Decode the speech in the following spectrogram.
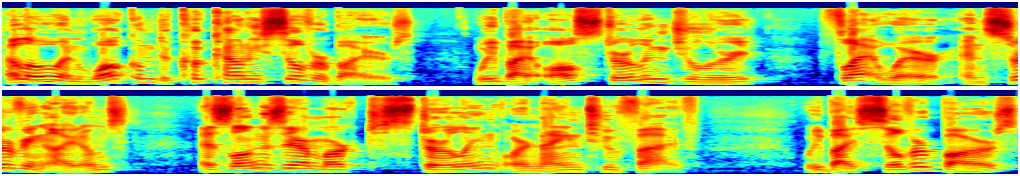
Hello and welcome to Cook County Silver Buyers. We buy all sterling jewelry, flatware, and serving items as long as they are marked sterling or 925. We buy silver bars,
